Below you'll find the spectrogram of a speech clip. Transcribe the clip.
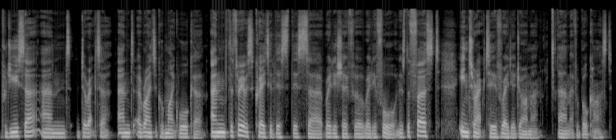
producer and director, and a writer called Mike Walker. And the three of us created this this uh, radio show for Radio Four, and it was the first interactive radio drama. Um, ever broadcast.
